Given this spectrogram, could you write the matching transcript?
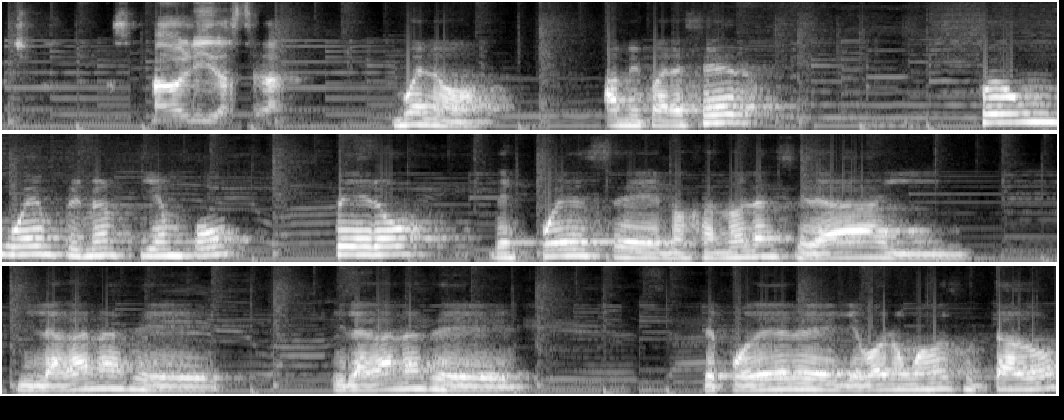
me ha dolido hasta la Bueno, a mi parecer fue un buen primer tiempo, pero después eh, nos ganó la ansiedad y, y las ganas de y las ganas de, de poder eh, llevar un buen resultado.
